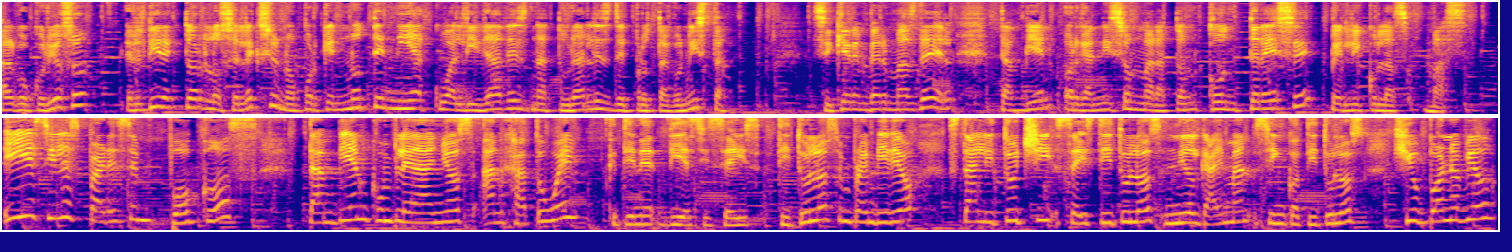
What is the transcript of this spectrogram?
Algo curioso, el director lo seleccionó porque no tenía cualidades naturales de protagonista. Si quieren ver más de él, también organiza un maratón con 13 películas más. Y si les parecen pocos, también cumple años Anne Hathaway, que tiene 16 títulos en Prime Video, Stanley Tucci, 6 títulos, Neil Gaiman, 5 títulos, Hugh Bonneville,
